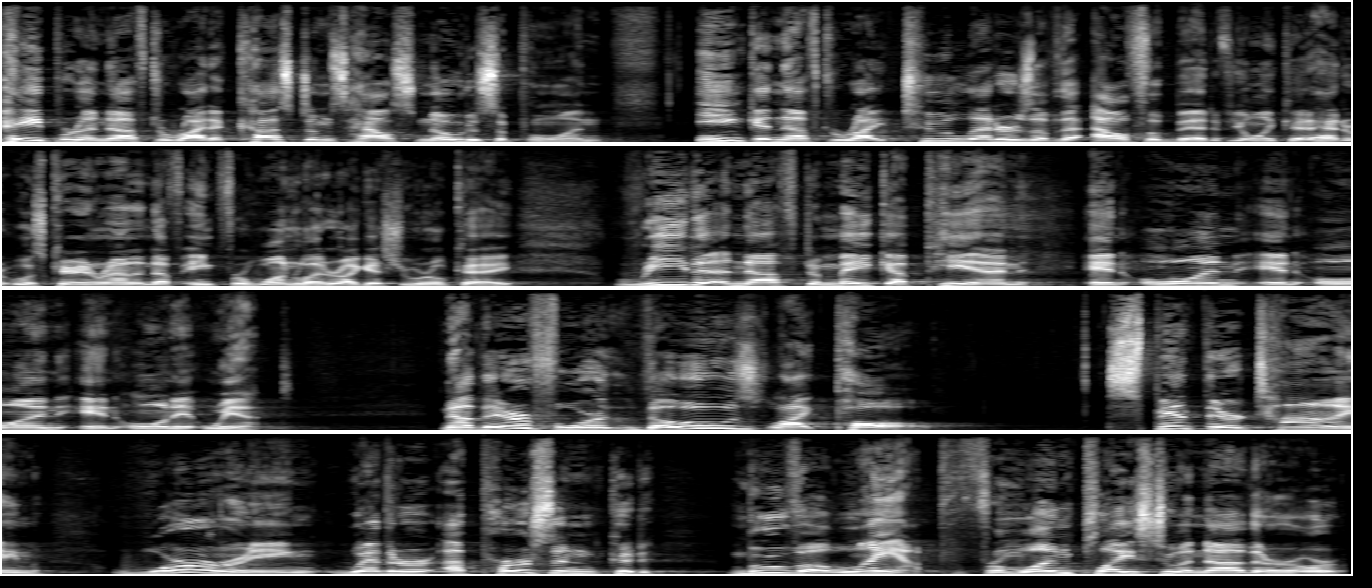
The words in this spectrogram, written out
paper enough to write a customs house notice upon, ink enough to write two letters of the alphabet. If you only had, was carrying around enough ink for one letter, I guess you were okay. Read it enough to make a pen, and on and on and on it went. Now, therefore, those like Paul spent their time worrying whether a person could move a lamp from one place to another, or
